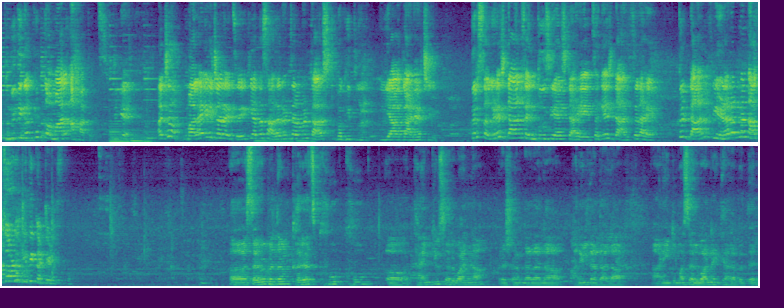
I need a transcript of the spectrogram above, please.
तुम्ही तिघं खूप कमाल आहातच ठीक आहे? अच्छा मला हे विचारायचंय की आता साधारण जर आपण कास्ट बघितली या गाण्याची तर सगळेच डान्स एन्थुझियास्ट आहे सगळेच डान्सर आहे तर डान्स येणाऱ्यांना नाचवणं किती कठीण असतं? सर्वप्रथम खरंच खूप खूप थँक्यू सर्वांना प्रशांत दादाला अनिल दादाला आणि तुम्हा सर्वांना इथे आल्याबद्दल.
